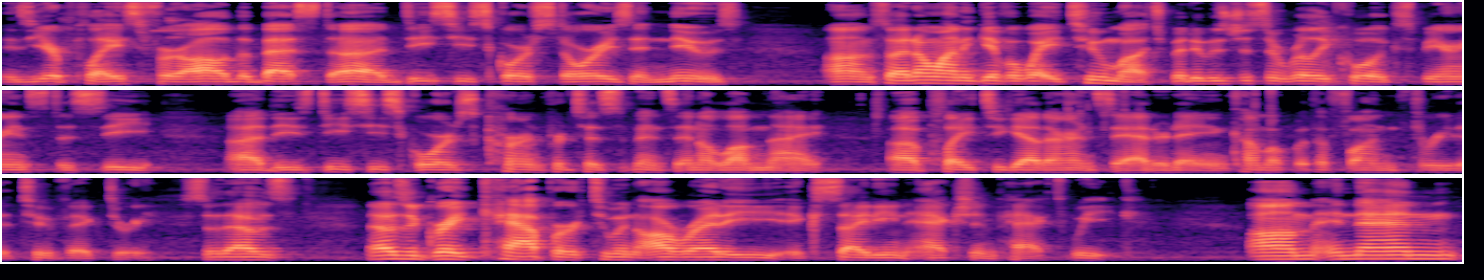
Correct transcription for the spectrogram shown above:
is your place for all the best uh, DC score stories and news. Um, so I don't want to give away too much, but it was just a really cool experience to see uh, these DC Scores current participants and alumni uh, play together on Saturday and come up with a fun three to two victory. So that was that was a great capper to an already exciting, action-packed week. Um, and then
